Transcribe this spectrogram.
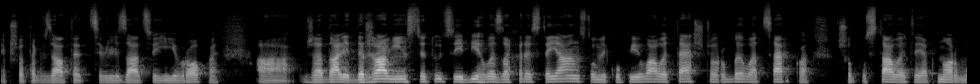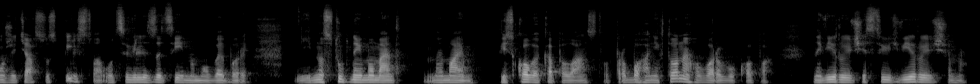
якщо так взяти цивілізацію Європи. А вже далі державні інституції бігли за християнством і копіювали те, що робила церква, щоб поставити як норму життя суспільства у цивілізаційному виборі. І наступний момент ми маємо військове капеланство. Про Бога ніхто не говорив в окопах. Невіруючі стають віруючими,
